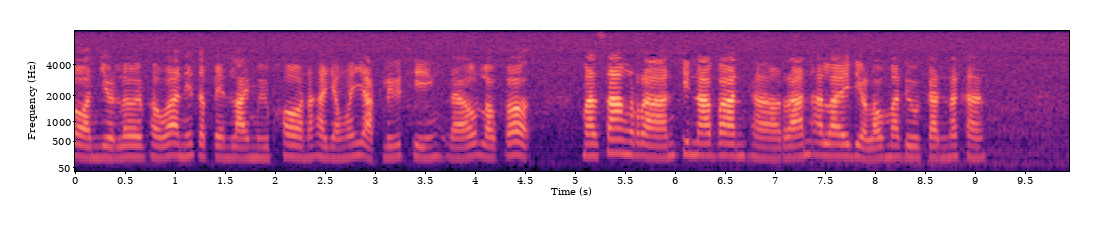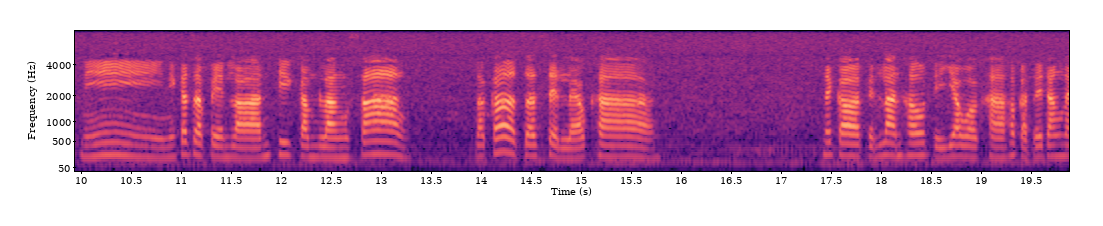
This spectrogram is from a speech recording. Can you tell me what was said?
ก่อนอยู่เลย เพราะว่านี้จะเป็นลายมือพ่อนะคะ ยังไม่อยากรื้อทิ้งแล้วเราก็มาสร้างร้านที่หน้าบ้านค่ะ ร้านอะไรเดี๋ยวเรามาดูกันนะคะ นี่นี่ก็จะเป็นร้านที่กำลังสร้าง แล้วก็จะเสร็จแล้วค่ะนี่ก็เป็นร้านเฮาตียาวาคาเขาก็ได้ดังใน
